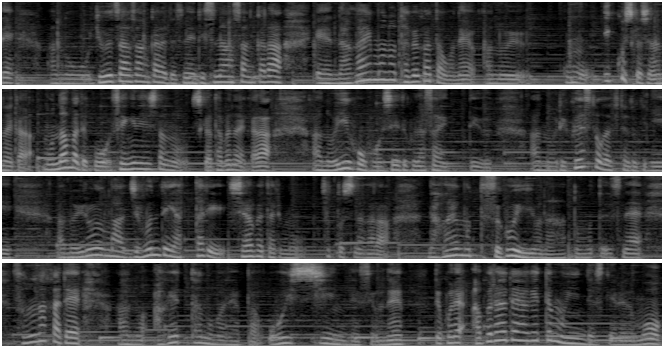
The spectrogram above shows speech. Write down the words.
であのユーザーさんからですねリスナーさんから、えー、長芋の食べ方をねあのもう1個しか知らないからもう生でこう千切りにしたのしか食べないからあのいい方法教えてくださいっていうあのリクエストが来た時にあのいろいろまあ自分でやったり調べたりもちょっとしながら長芋ってすごいいいよなと思ってですねその中であの揚げたのがねやっぱ美味しいんですよね。でこれ油で揚げてもいいんですけれども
